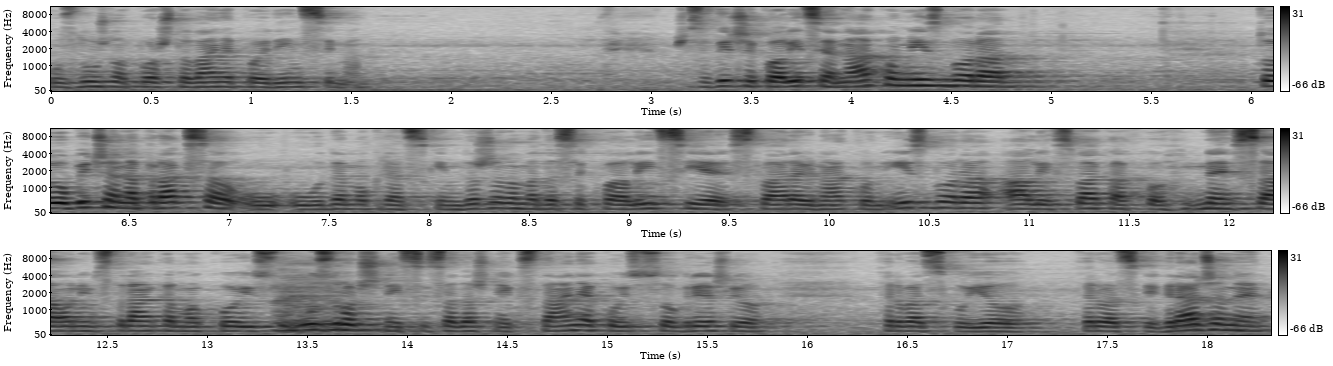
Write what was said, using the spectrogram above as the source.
Uz dužno poštovanje pojedincima. Što se tiče koalicija nakon izbora, to je običajna praksa u, u, demokratskim državama da se koalicije stvaraju nakon izbora, ali svakako ne sa onim strankama koji su uzročnici sadašnjeg stanja, koji su se ogriješili Hrvatsku i o hrvatske građane,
